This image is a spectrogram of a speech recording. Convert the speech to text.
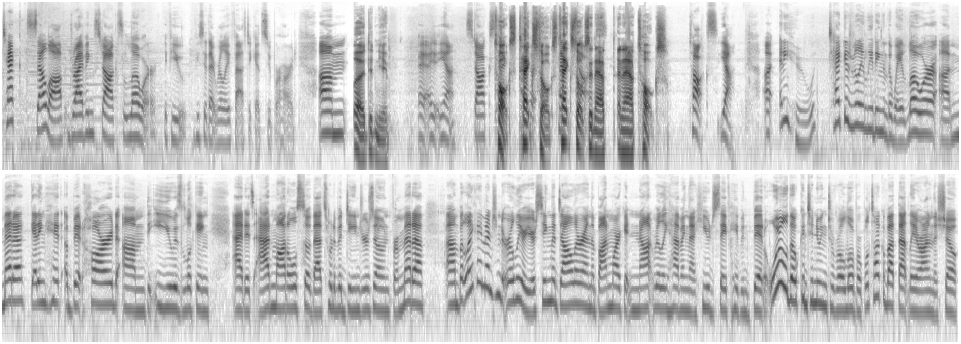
tech sell-off, driving stocks lower. If you if you say that really fast, it gets super hard. Um, Word, didn't you? uh, uh, yeah, stocks. Tox, tech to- stocks, tech tech stocks are now are now tox. Talks, yeah. Uh, anywho, tech is really leading the way lower. Uh, Meta getting hit a bit hard. Um, the EU is looking at its ad models, so that's sort of a danger zone for Meta. Um, but like I mentioned earlier, you're seeing the dollar and the bond market not really having that huge safe haven bid. Oil, though, continuing to roll over. We'll talk about that later on in the show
